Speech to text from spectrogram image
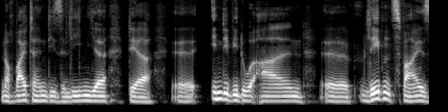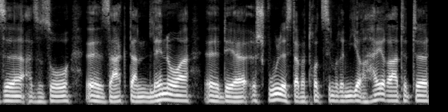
noch weiterhin diese Linie der äh, individualen äh, Lebensweise, also so äh, sagt dann Lenor, äh, der schwul ist, aber trotzdem Reniere heiratete.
